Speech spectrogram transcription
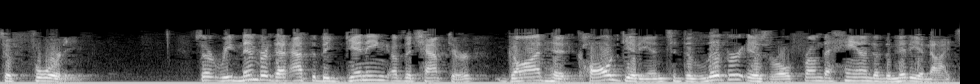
to 40. So remember that at the beginning of the chapter, God had called Gideon to deliver Israel from the hand of the Midianites.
